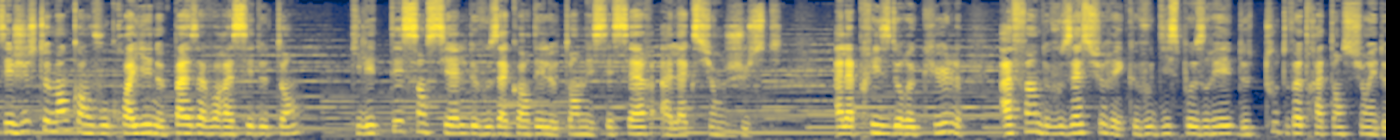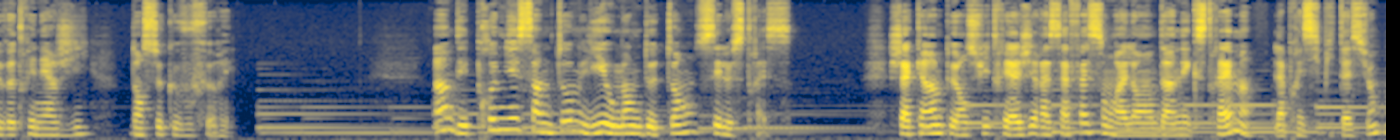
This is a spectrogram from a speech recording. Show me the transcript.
C'est justement quand vous croyez ne pas avoir assez de temps qu'il est essentiel de vous accorder le temps nécessaire à l'action juste, à la prise de recul, afin de vous assurer que vous disposerez de toute votre attention et de votre énergie dans ce que vous ferez. Un des premiers symptômes liés au manque de temps, c'est le stress. Chacun peut ensuite réagir à sa façon, allant d'un extrême, la précipitation,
